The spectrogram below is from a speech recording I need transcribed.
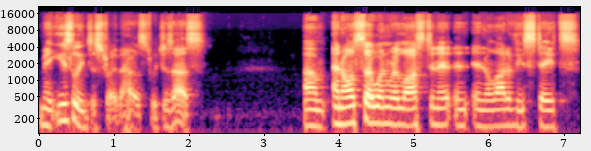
may easily destroy the host, which is us. Um, and also, when we're lost in it, in, in a lot of these states,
